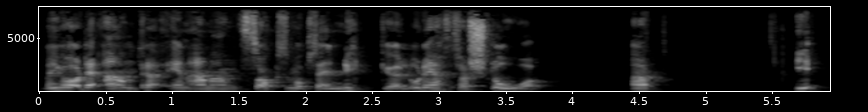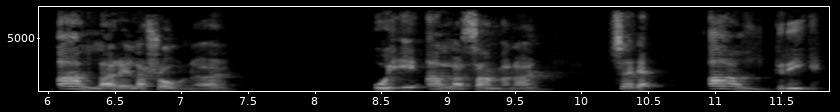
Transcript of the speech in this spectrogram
Men jag har det andra, en annan sak som också är en nyckel och det är att förstå att i alla relationer och i alla sammanhang så är det aldrig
